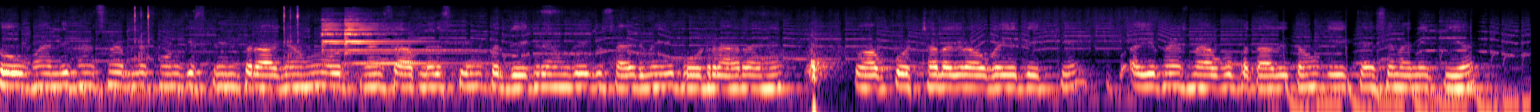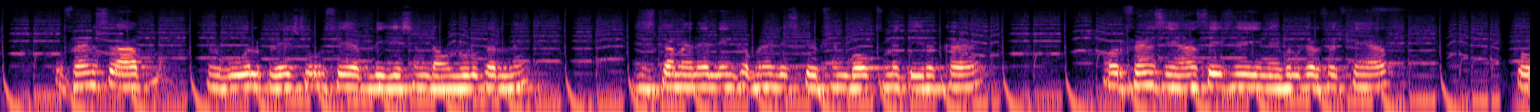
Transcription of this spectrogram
तो फाइनली फ्रेंड्स मैं अपने फ़ोन की स्क्रीन पर आ गया हूँ और फ्रेंड्स आप मेरे स्क्रीन पर देख रहे होंगे जो साइड में ये बॉर्डर आ रहा है। तो आपको अच्छा लग रहा होगा ये देख के। आइए फ्रेंड्स मैं आपको बता देता हूँ कि ये कैसे मैंने किया। तो फ्रेंड्स आप गूगल प्ले स्टोर से एप्लीकेशन डाउनलोड कर लें, जिसका मैंने लिंक अपने डिस्क्रिप्शन बॉक्स में दे रखा है। और फ्रेंड्स यहाँ से इसे इनेबल कर सकते हैं आप। तो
